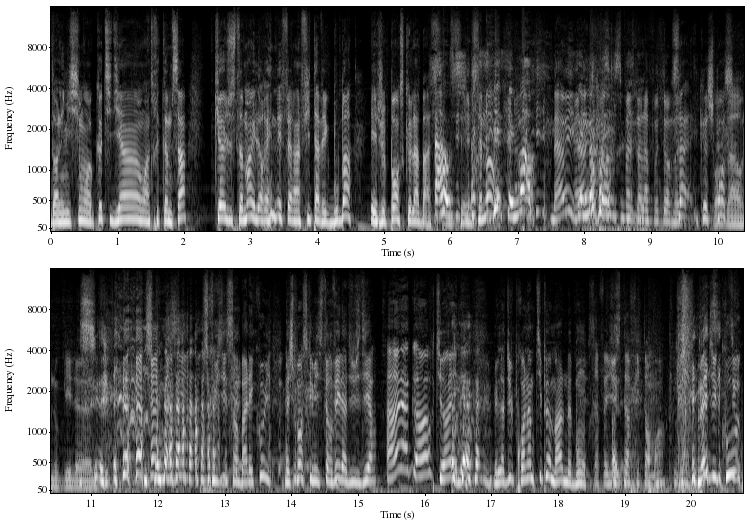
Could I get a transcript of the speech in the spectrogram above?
dans l'émission euh, Quotidien ou un truc comme ça que justement il aurait aimé faire un feat avec Booba et je pense que là-bas Ah, c'est mort. c'est mort. Bah oui, bah là, oui. Qu'est-ce qui se passe dans la photo en mode. Ça, que je Bon, pense. bah, on oublie le. Squeezie, Squeezie s'en bat les couilles. Mais je pense que Mr. V il a dû se dire Ah d'accord, tu vois, il, est- il a dû le prendre un petit peu mal, mais bon. Ça fait juste un feat en moins. Mais du coup,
